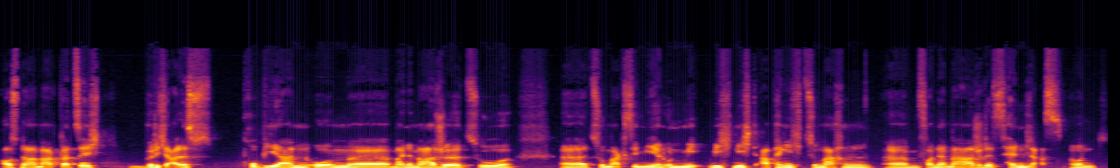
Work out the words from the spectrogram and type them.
aus einer Marktplatzsicht würde ich alles probieren, um äh, meine Marge zu, äh, zu maximieren und mi mich nicht abhängig zu machen ähm, von der Marge des Händlers. Und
